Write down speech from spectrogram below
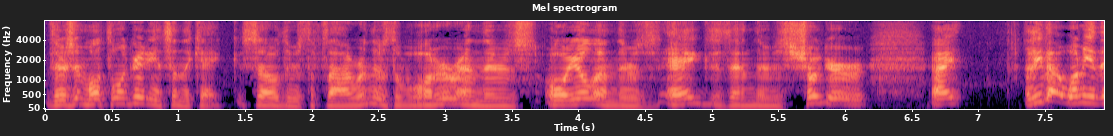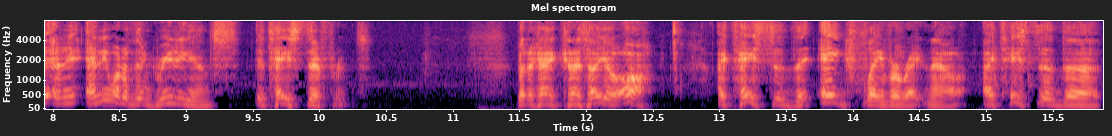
there's multiple ingredients in the cake. So there's the flour and there's the water and there's oil and there's eggs and there's sugar, right? I leave out one of the, any, any one of the ingredients, it tastes different. But okay, can I tell you, oh, I tasted the egg flavor right now. I tasted the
